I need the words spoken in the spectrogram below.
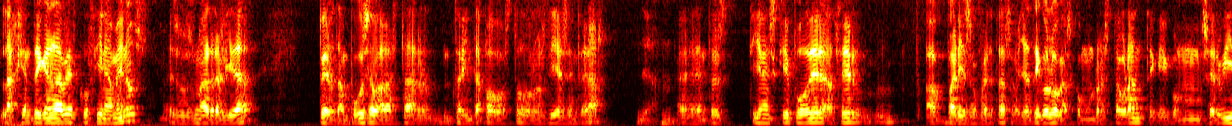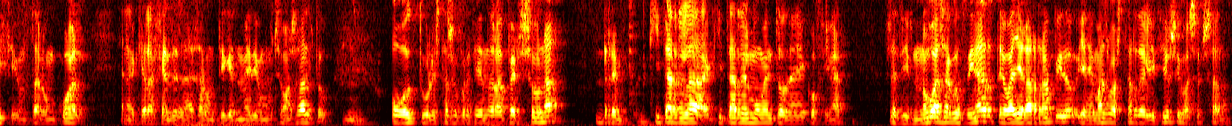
La gente cada vez cocina menos, eso es una realidad, pero tampoco se va a gastar 30 pavos todos los días en cenar. Ya. Eh, entonces tienes que poder hacer varias ofertas. O ya te colocas como un restaurante que con un servicio, un tal un cual, en el que la gente se va a dejar un ticket medio mucho más alto, Mm. o tú le estás ofreciendo a la persona quitarle, la- quitarle el momento de cocinar. Es decir, no vas a cocinar, te va a llegar rápido y además va a estar delicioso y va a ser sano.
